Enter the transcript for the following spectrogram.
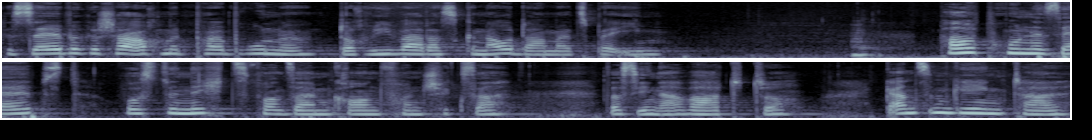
Dasselbe geschah auch mit Paul Brune, doch wie war das genau damals bei ihm? Paul Brune selbst wusste nichts von seinem grauenvollen Schicksal, das ihn erwartete. Ganz im Gegenteil,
